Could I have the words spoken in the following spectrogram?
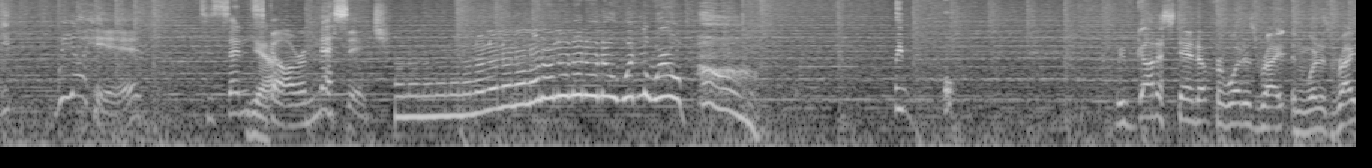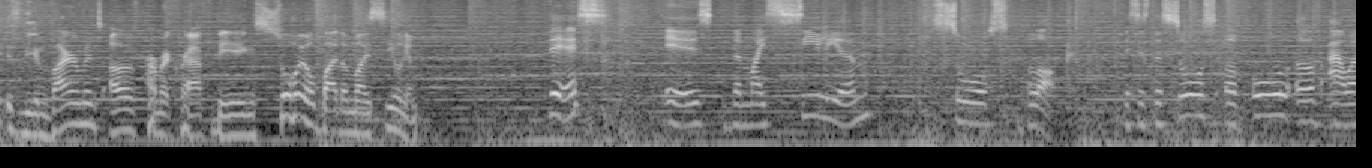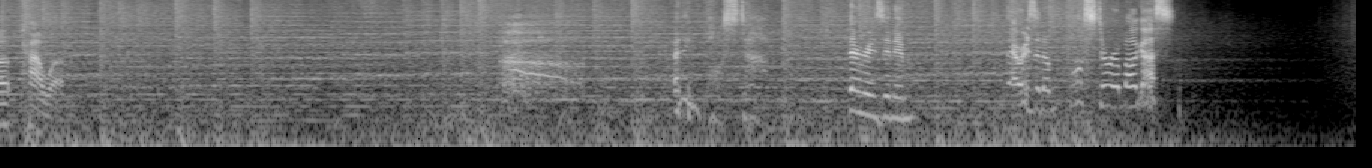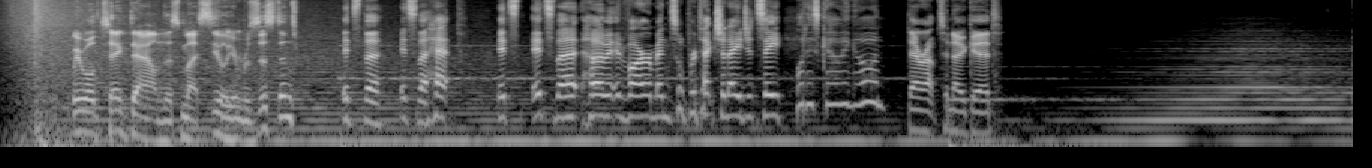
we are here to send Yeah. Scar a message. No, no, no, no, no, no, no, no, no, no, no, no, no, no, no, no, what in the world? We've got to stand up for what is right, and what is right is the environment of Hermitcraft being soiled by the mycelium. This is the Mycelium source block. This is the source of all of our power. An imposter. There is an im- There is an imposter among us. We will take down this mycelium resistance. It's the it's the HEP. It's it's the Hermit Environmental Protection Agency. What is going on? They're up to no good.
